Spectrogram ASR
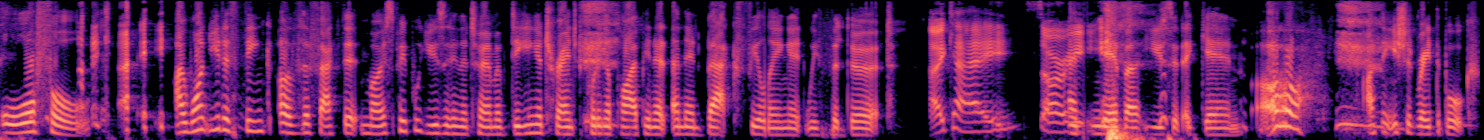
awful. Okay. I want you to think of the fact that most people use it in the term of digging a trench, putting a pipe in it, and then backfilling it with the dirt. Okay. And Sorry. never use it again. Oh, I think you should read the book.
